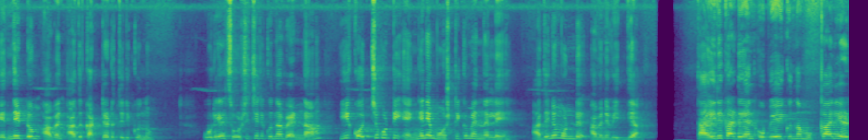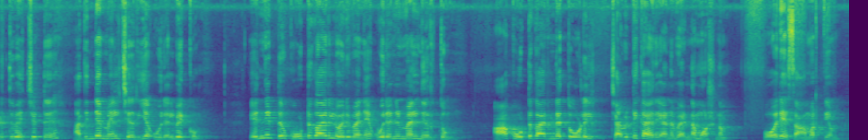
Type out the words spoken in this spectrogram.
എന്നിട്ടും അവൻ അത് കട്ടെടുത്തിരിക്കുന്നു. ഉറിയിൽ സൂക്ഷിച്ചിരിക്കുന്ന വെണ്ണ ഈ കൊച്ചുകുട്ടി എങ്ങനെ മോഷ്ടിക്കുമെന്നല്ലേ? അതിനുമുണ്ട് അവന് വിദ്യ. തൈര് കടയാൻ ഉപയോഗിക്കുന്ന മുക്കാലി എടുത്തു വെച്ചിട്ട് അതിന്റെ മേൽ ചെറിയ ഉരൽ വെക്കും. എന്നിട്ട് കൂട്ടുകാരിൽ ഒരുവനെ ഉരനുമേൽ നിർത്തും. ആ കൂട്ടുകാരന്റെ തോളിൽ ചവിട്ടിക്കയറിയാണ് വെണ്ണമോഷണം പോരെ സാമർഥ്യം.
